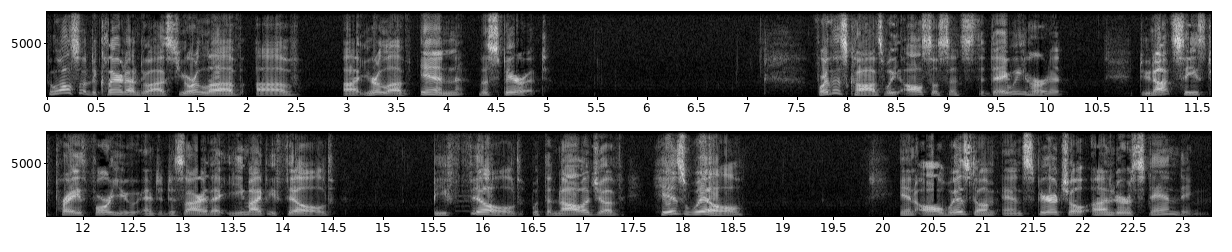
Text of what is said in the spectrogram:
who also declared unto us your love of uh, your love in the Spirit. For this cause we also, since the day we heard it, do not cease to pray for you and to desire that ye might be filled, be filled with the knowledge of his will in all wisdom and spiritual understanding,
